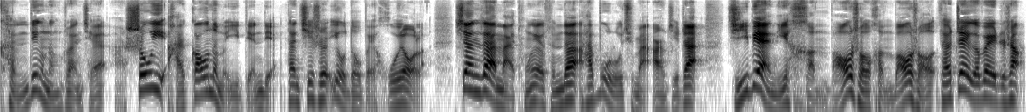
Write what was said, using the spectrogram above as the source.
肯定能赚钱啊，收益还高那么一点点，但其实又都被忽悠了。现在买同业存单还不如去买二级债，即便你很保守，很保守，在这个位置上，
